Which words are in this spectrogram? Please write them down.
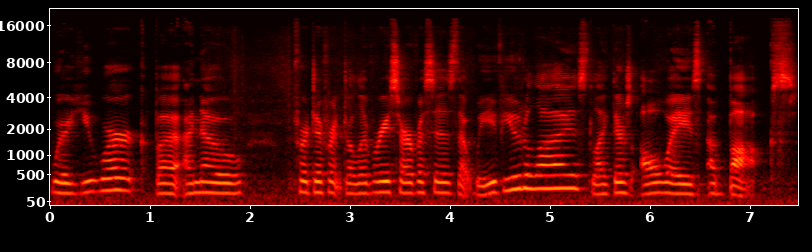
where you work, but I know for different delivery services that we've utilized, like there's always a box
